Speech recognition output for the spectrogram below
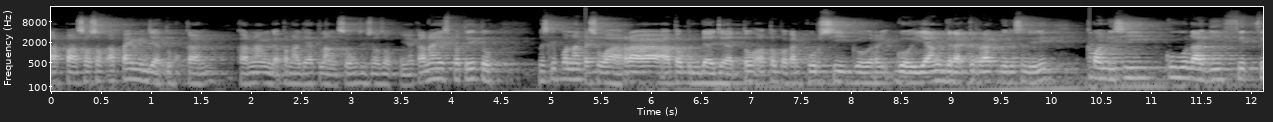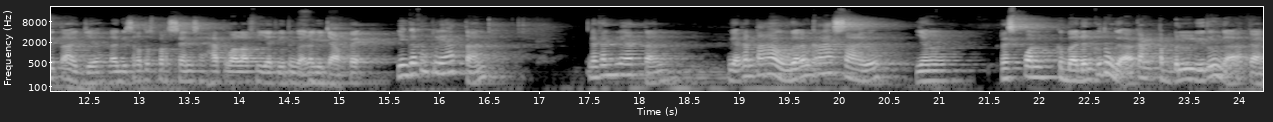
apa sosok apa yang menjatuhkan karena nggak pernah lihat langsung si sosoknya. Karena ya seperti itu. Meskipun nanti suara atau benda jatuh atau bahkan kursi goyang gerak-gerak gitu sendiri kondisiku lagi fit-fit aja lagi 100% sehat walafiat gitu nggak lagi capek ya nggak akan kelihatan. Nggak akan kelihatan. Nggak akan tahu nggak akan kerasa itu. Yang respon ke badanku tuh nggak akan tebel gitu nggak akan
